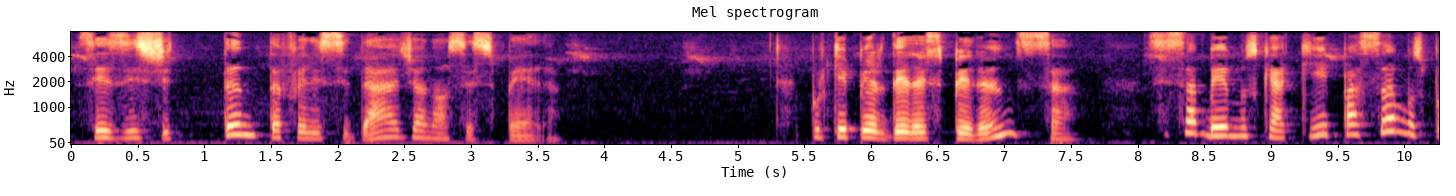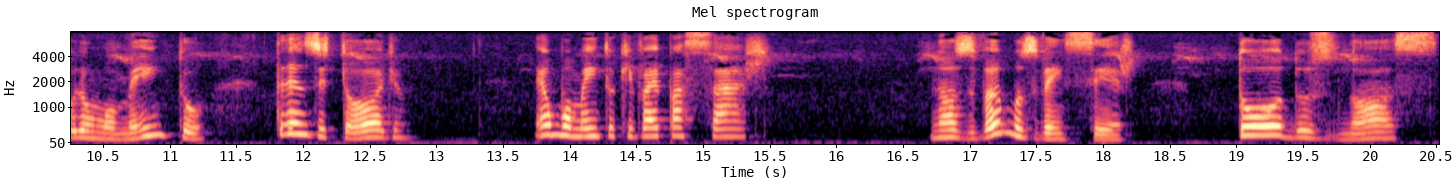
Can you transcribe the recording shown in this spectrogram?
Se existe tanta felicidade à nossa espera, por que perder a esperança se sabemos que aqui passamos por um momento transitório? É um momento que vai passar. Nós vamos vencer, todos nós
